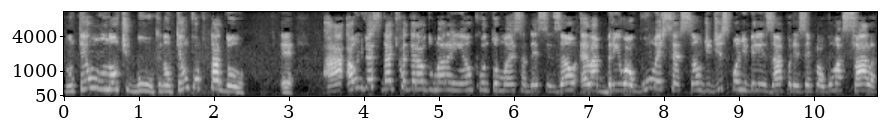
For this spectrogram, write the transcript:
não tem um notebook, não tem um computador. É, a, a, Universidade Federal do Maranhão, quando tomou essa decisão, ela abriu alguma exceção de disponibilizar, por exemplo, alguma sala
